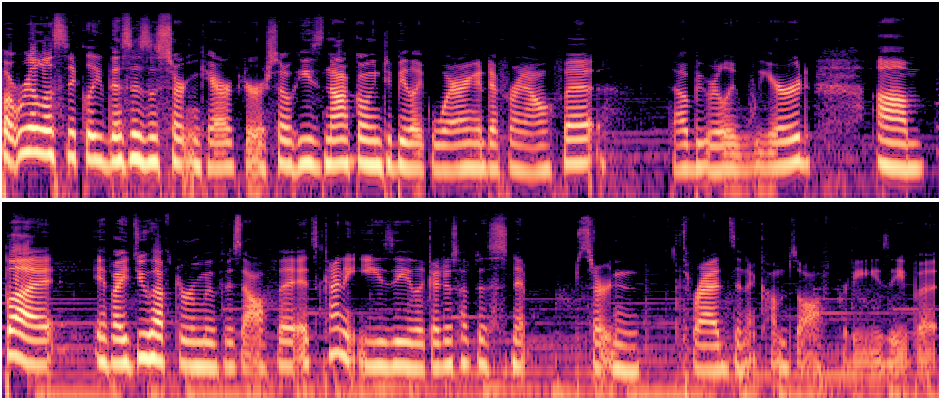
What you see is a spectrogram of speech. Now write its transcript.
But realistically, this is a certain character, so he's not going to be like wearing a different outfit. That would be really weird. Um, but if I do have to remove his outfit, it's kind of easy. Like I just have to snip certain threads and it comes off pretty easy. But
